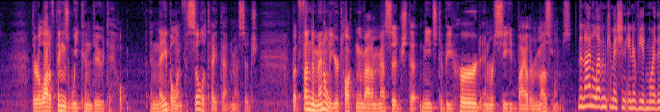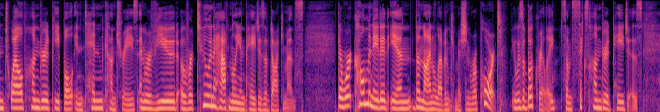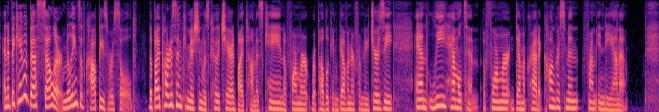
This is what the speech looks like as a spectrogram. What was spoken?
There are a lot of things we can do to help enable and facilitate that message. But fundamentally, you're talking about a message that needs to be heard and received by other Muslims. The 9 11 Commission interviewed more than 1,200 people in 10 countries and reviewed over 2.5 million pages of documents. Their work culminated in the 9 11 Commission report. It was a book, really, some 600 pages, and it became a bestseller. Millions of copies were sold. The bipartisan commission was co chaired by Thomas Kean, a former Republican governor from New Jersey, and Lee Hamilton, a former Democratic congressman from Indiana.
